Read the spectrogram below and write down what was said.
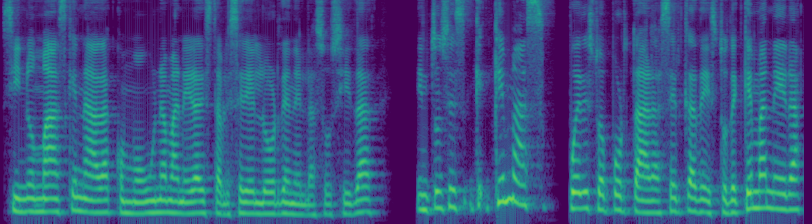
sino más que nada como una manera de establecer el orden en la sociedad. Entonces, ¿qué, más puedes tú aportar acerca de esto? ¿De qué manera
